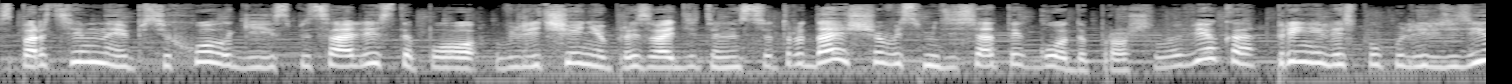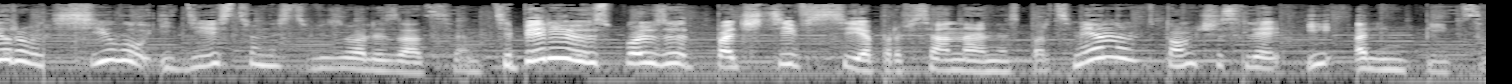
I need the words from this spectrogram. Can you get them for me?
Спортивные психологи и специалисты по увеличению производительности труда еще в 80-е годы прошлого века принялись популяризировать силу и действенность визуализации. Теперь ее используют почти все профессиональные спортсмены, в том числе и олимпийцы.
